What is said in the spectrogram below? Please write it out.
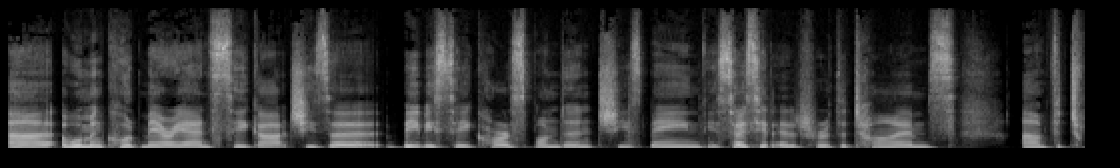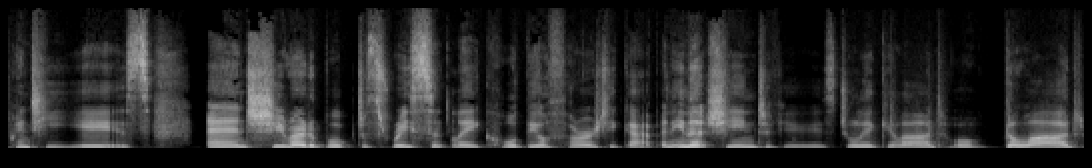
uh, a woman called Mary Ann Sieghart. She's a BBC correspondent. She's been the associate editor of the Times. Um, for 20 years. And she wrote a book just recently called The Authority Gap. And in it, she interviews Julia Gillard or Gillard.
